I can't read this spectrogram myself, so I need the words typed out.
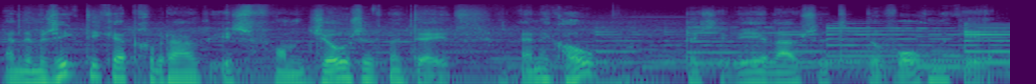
En de muziek die ik heb gebruikt is van Joseph McDade. En ik hoop dat je weer luistert de volgende keer.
